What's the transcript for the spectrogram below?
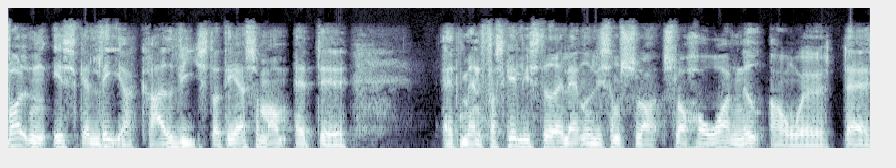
volden eskalerer gradvist, og det er som om, at... Øh, at man forskellige steder i landet ligesom slår, slår hårdere ned, og øh, der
